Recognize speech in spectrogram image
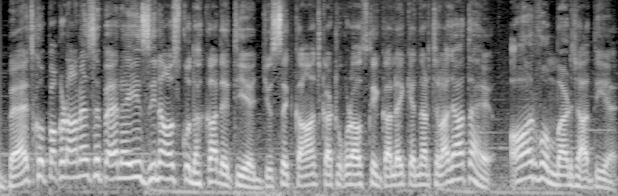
बैच को पकड़ाने से पहले ही जीना उसको धक्का देती है, जिससे कांच का टुकड़ा उसके गले के अंदर चला जाता है और वो मर जाती है।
